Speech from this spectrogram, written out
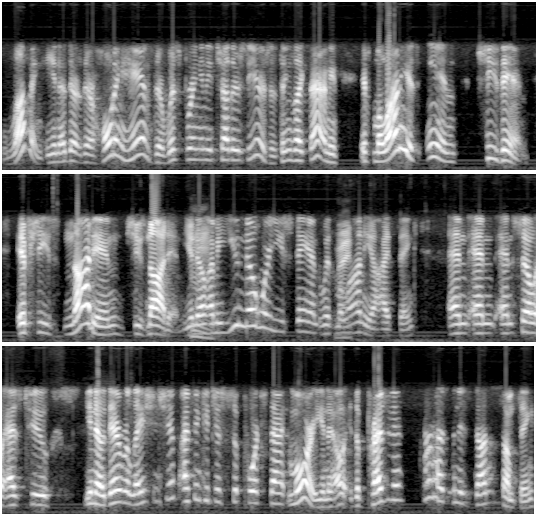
loving. You know, they're they're holding hands, they're whispering in each other's ears, and things like that. I mean, if Melania's in, she's in. If she's not in, she's not in. You know, mm-hmm. I mean, you know where you stand with right. Melania, I think, and and and so as to you know, their relationship, I think it just supports that more. You know, the president, her husband has done something,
